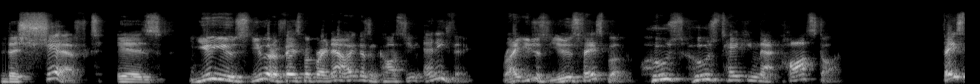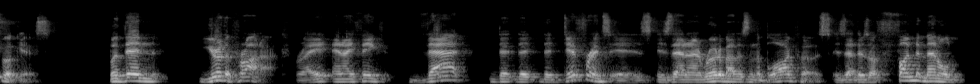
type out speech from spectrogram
the shift is you use you go to Facebook right now. It doesn't cost you anything right? You just use Facebook. Who's who's taking that cost on? Facebook is. But then you're the product, right? And I think that the, the the difference is is that and I wrote about this in the blog post is that there's a fundamental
